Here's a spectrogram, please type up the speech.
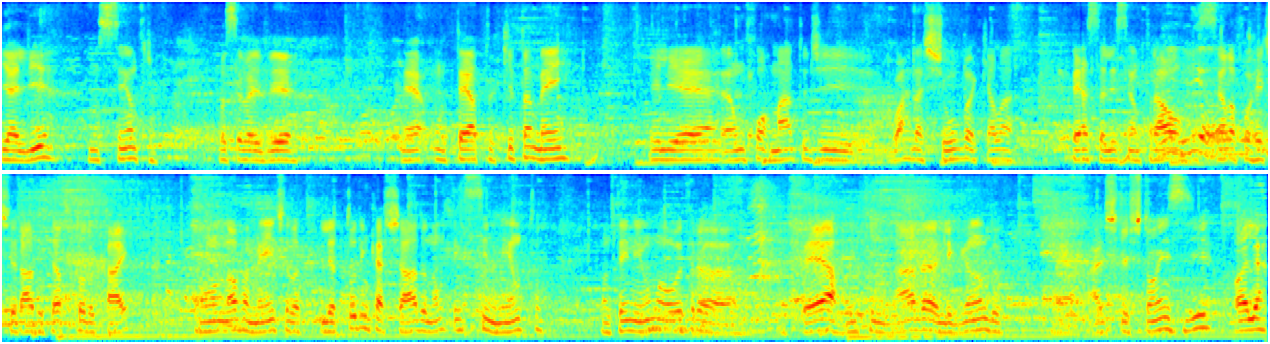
E ali no centro você vai ver né, um teto que também ele é, é um formato de guarda-chuva, aquela peça ali central, se ela for retirada o teto todo cai. Então, novamente, ela, ele é todo encaixado, não tem cimento, não tem nenhuma outra ferro, enfim, nada ligando é, as questões. E olha,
